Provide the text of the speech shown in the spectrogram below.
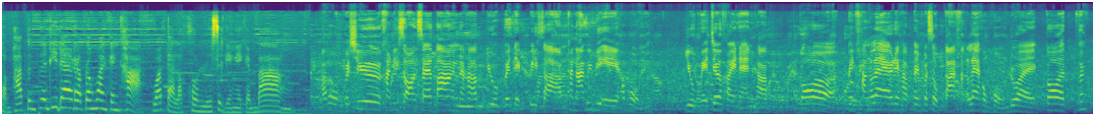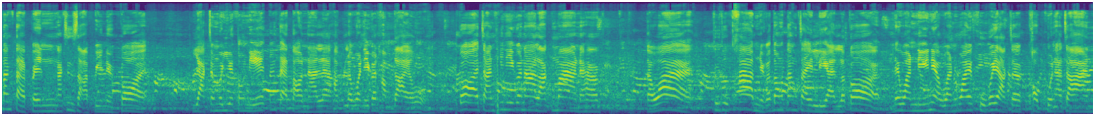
สัมภาษณ์เพื่อนๆที่ได้รับรางวัลกันค่ะ ว่าแต่ละคนรู้สึกยังไงกันบ้าง ครับผมก็ชื่อคณิสอนแซ่ตั้งนะครับ อยู่เป็นเด็กปี 3 คณะ BBA ครับผม อยู่เมเจอร์ไฟแนนซ์ครับ ก็เป็นครั้งแรกด้วยครับ เป็นประสบการณ์ครั้งแรกของผมด้วย ก็ตั้งตั้งแต่เป็นนักศึกษาปีหนึ่งก็อยากจะมายืนตรงนี้ตั้งแต่ตอนนั้นแล้วครับ แล้ววันนี้ก็ทำได้ครับผม ก็อาจารย์ที่นี่ก็น่ารักมากนะครับ แต่ว่าทุกๆคาบเนี่ยก็ต้องตั้งใจเรียน แล้วก็ในวันนี้เนี่ยวันไหว้ครูก็อยากจะขอบคุณอาจารย์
